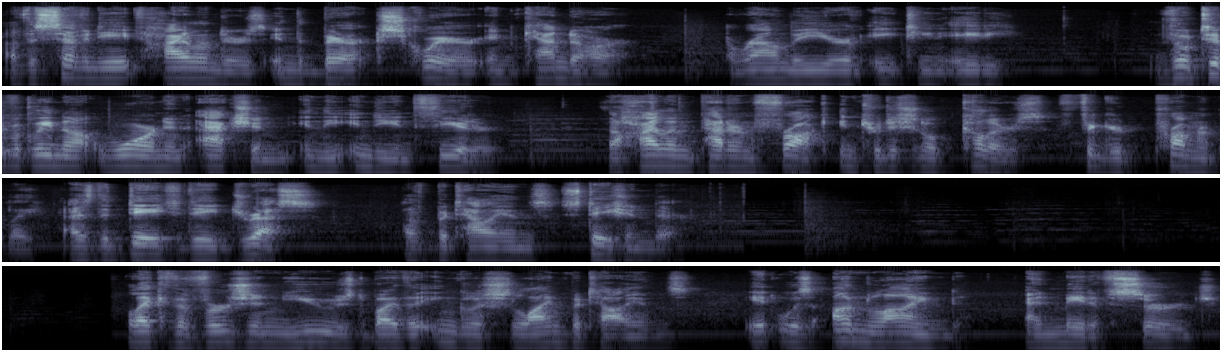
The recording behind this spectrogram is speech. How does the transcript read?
of the 78th Highlanders in the Barrack Square in Kandahar around the year of 1880. Though typically not worn in action in the Indian theatre, the Highland pattern frock in traditional colors figured prominently as the day to day dress of battalions stationed there. Like the version used by the English line battalions, it was unlined and made of serge.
